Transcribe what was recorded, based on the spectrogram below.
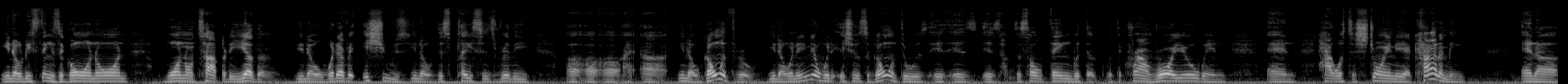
You know, these things are going on one on top of the other. You know, whatever issues you know this place is really uh, uh, uh, uh, you know, going through. You know, and you know what the issues are going through is, is is this whole thing with the with the Crown Royal and and how it's destroying the economy, and uh,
